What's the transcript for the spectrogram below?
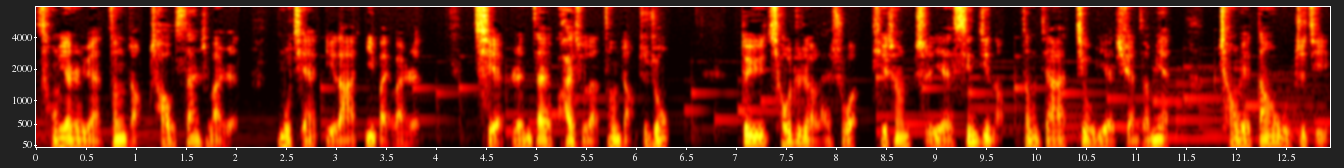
从业人员增长超三十万人，目前已达一百万人，且仍在快速的增长之中。对于求职者来说，提升职业新技能，增加就业选择面，成为当务之急，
